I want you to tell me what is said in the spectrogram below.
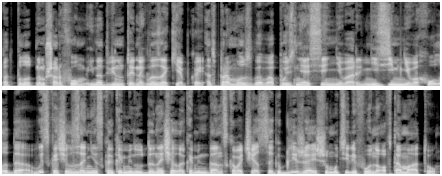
под плотным шарфом и надвинутой на глаза кепкой от промозглого позднеосеннего раннезимнего холода, выскочил за несколько минут до начала комендантского часа к ближайшему телефону-автомату.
